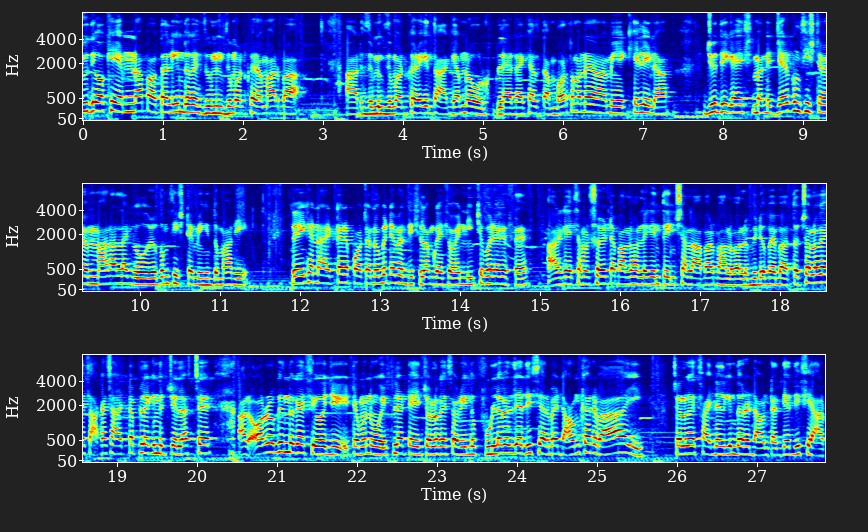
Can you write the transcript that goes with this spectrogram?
যদি ওকে এম না পাও, তাহলে কিন্তু জুম জুমট করে মারবা। আর জুমিং জুমাট করে কিন্তু আগে আমরা ওর প্লেয়াররা খেলতাম। বর্তমানে আমি খেলি না। যদি গাইস মানে যেরকম সিস্টেমে মারা লাগে, ওইরকম সিস্টেমে কিন্তু মারি। তো এইখানে আরেকটারে পঁচানব্বই ড্যামেজ দিছিলাম গাইস ওই নিচে পড়ে গেছে। আর গাইস আমার শরীরটা ভালো হলে কিন্তু ইনশাল্লাহ আবার ভালো ভালো ভিডিও পাইবা। তো চলো গাইস আকাশে আরেকটা প্লেয়ার কিন্তু চলে আসছে। আর ওরও কিন্তু গাইছি ওই যে এটা মানে ওই প্লেয়ারটাই চলো গাইস ওর কিন্তু ফুল ড্যামেজ দিয়ে দিছি। আর ভাই ডাউন খারে ভাই। চলো গাইস ফাইনাল কিন্তু ওরা ডাউনটা দিয়ে দিছি। আর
